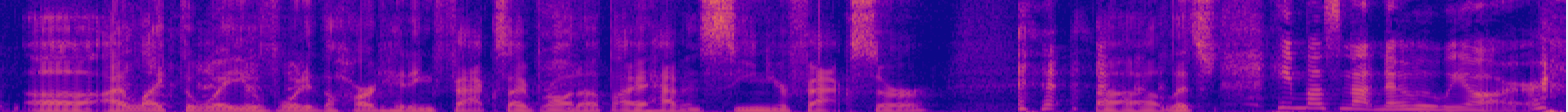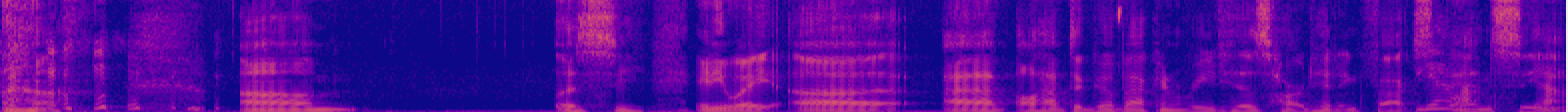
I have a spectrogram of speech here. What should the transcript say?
uh, "I like the way you avoided the hard hitting facts I brought up. I haven't seen your facts, sir. Uh, let's he must not know who we are. um, let's see. Anyway, uh, I, I'll have to go back and read his hard hitting facts Yeah, and see yeah.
